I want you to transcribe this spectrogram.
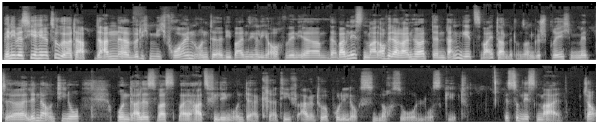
Wenn ihr bis hierhin zugehört habt, dann äh, würde ich mich freuen und äh, die beiden sicherlich auch, wenn ihr da beim nächsten Mal auch wieder reinhört, denn dann geht es weiter mit unserem Gespräch mit äh, Linda und Tino und alles, was bei Harzfeeling und der Kreativagentur Polylux noch so losgeht. Bis zum nächsten Mal. Tchau!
